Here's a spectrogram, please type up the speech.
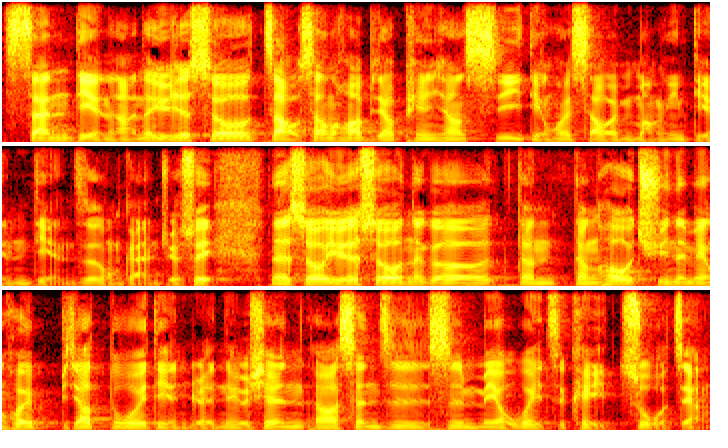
三点啊，那有些时候早上的话比较偏向十一点会稍微忙一点点这种感觉，所以那时候有些时候那个等等候区那边会比较多一点人，有些人啊、甚至是没有位置可以坐这样，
